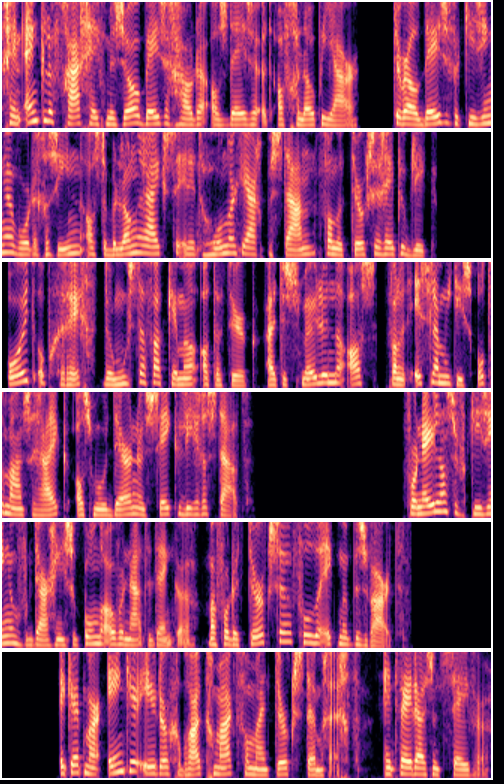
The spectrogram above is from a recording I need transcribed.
Geen enkele vraag heeft me zo bezig gehouden als deze het afgelopen jaar terwijl deze verkiezingen worden gezien als de belangrijkste in het 100-jarig bestaan van de Turkse Republiek. Ooit opgericht door Mustafa Kemal Atatürk uit de smeulende as van het Islamitisch Ottomaanse Rijk als moderne seculiere staat. Voor Nederlandse verkiezingen hoef ik daar geen seconde over na te denken, maar voor de Turkse voelde ik me bezwaard. Ik heb maar één keer eerder gebruik gemaakt van mijn Turks stemrecht, in 2007.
